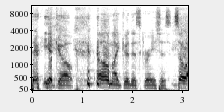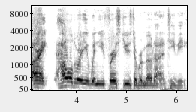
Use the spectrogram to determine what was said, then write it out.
There you go. Oh my goodness gracious. So, all right, how old were you when you first used a remote on a TV?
